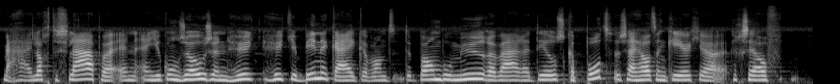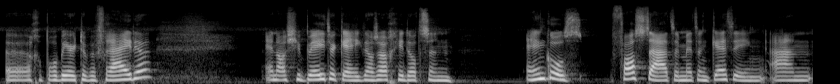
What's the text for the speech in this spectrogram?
Maar hij lag te slapen en, en je kon zo zijn hutje binnenkijken, want de bamboemuren waren deels kapot. Dus hij had een keertje zichzelf uh, geprobeerd te bevrijden. En als je beter keek, dan zag je dat zijn enkels vastzaten met een ketting aan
